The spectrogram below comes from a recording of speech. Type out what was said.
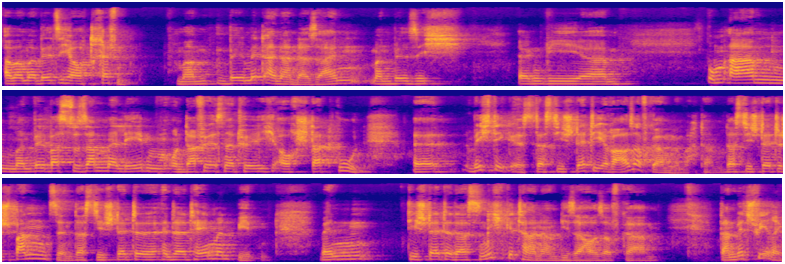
aber man will sich auch treffen. Man will miteinander sein, man will sich irgendwie äh, umarmen, man will was zusammen erleben und dafür ist natürlich auch Stadt gut. Äh, wichtig ist, dass die Städte ihre Hausaufgaben gemacht haben, dass die Städte spannend sind, dass die Städte Entertainment bieten. Wenn die Städte das nicht getan haben, diese Hausaufgaben, dann wird es schwierig.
